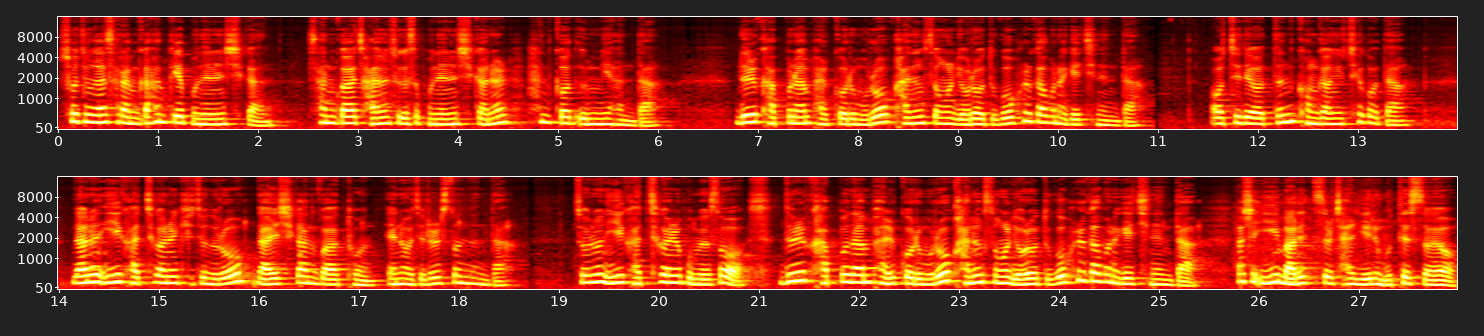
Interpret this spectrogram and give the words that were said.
소중한 사람과 함께 보내는 시간, 산과 자연 속에서 보내는 시간을 한껏 음미한다. 늘 가뿐한 발걸음으로 가능성을 열어두고 홀가분하게 지낸다. 어찌되었든 건강이 최고다. 나는 이 가치관을 기준으로 나의 시간과 돈, 에너지를 쏟는다. 저는 이 가치관을 보면서 늘 가뿐한 발걸음으로 가능성을 열어두고 홀가분하게 지낸다. 사실 이 말을 잘 이해를 못했어요.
